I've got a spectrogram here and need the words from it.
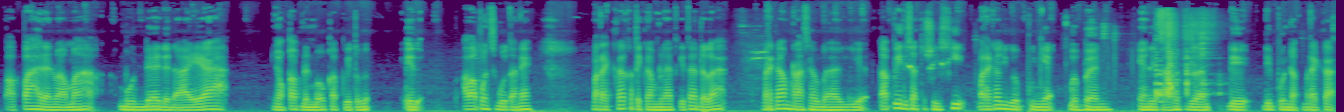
papa dan mama bunda dan ayah nyokap dan bokap gitu itu apa pun sebutannya mereka ketika melihat kita adalah mereka merasa bahagia tapi di satu sisi mereka juga punya beban yang ditaruh di dalam di, di pundak mereka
